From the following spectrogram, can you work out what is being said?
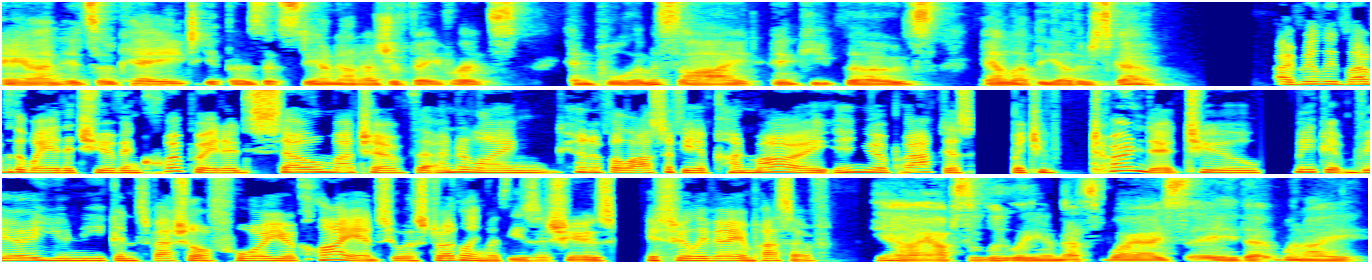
And it's okay to get those that stand out as your favorites and pull them aside and keep those and let the others go. I really love the way that you've incorporated so much of the underlying kind of philosophy of KonMari in your practice, but you've turned it to make it very unique and special for your clients who are struggling with these issues. It's really very impressive. Yeah, absolutely. And that's why I say that when I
